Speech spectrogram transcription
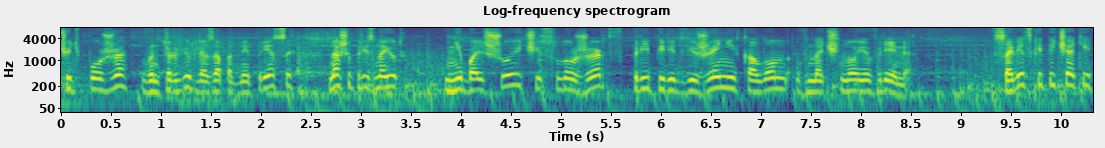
Чуть позже, в интервью для западной прессы, наши признают небольшое число жертв при передвижении колонн в ночное время. В советской печати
